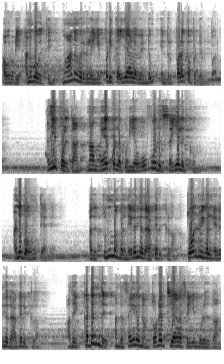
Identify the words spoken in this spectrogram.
அவருடைய அனுபவத்தில் மாணவர்களை எப்படி கையாள வேண்டும் என்று பழக்கப்பட்டிருப்பார். அதே போல்தான் நாம் மேற்கொள்ளக்கூடிய ஒவ்வொரு செயலுக்கும் அனுபவம் தேவை. அது துன்பங்கள் நிறைந்ததாக இருக்கலாம் தோல்விகள் நிறைந்ததாக இருக்கலாம். அதை கடந்து அந்த செயலை நாம் தொடர்ச்சியாக செய்யும் பொழுதுதான்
